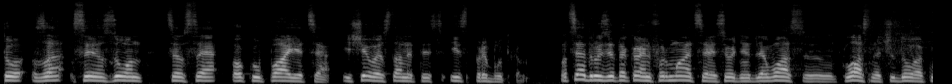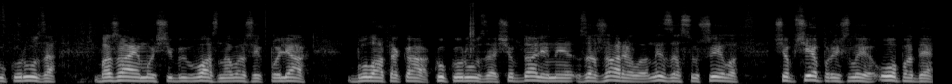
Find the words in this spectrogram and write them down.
то за сезон це все окупається і ще ви останетесь із прибутком. Оце, друзі, така інформація сьогодні для вас. Е, Класна, чудова кукуруза. Бажаємо, щоб у вас на ваших полях була така кукуруза, щоб далі не зажарило, не засушило, щоб ще прийшли опади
